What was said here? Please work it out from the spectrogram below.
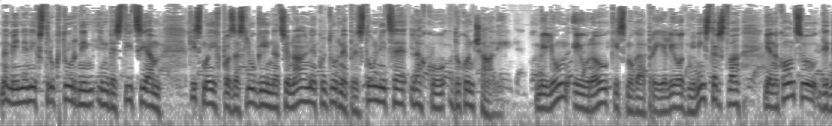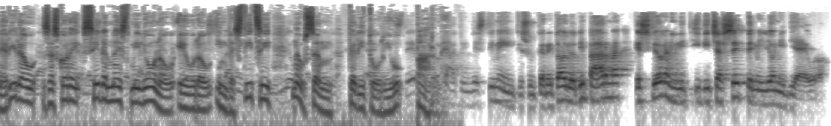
namenjenih strukturnim investicijam, ki smo jih po zaslugi nacionalne kulturne prestolnice lahko dokončali. Milijon evrov, ki smo ga prejeli od ministerstva, je na koncu generiral za skoraj 17 milijonov evrov investicij na vsem teritoriju Parme. investimenti sul territorio di Parma che sfiorano i 17 milioni di euro.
